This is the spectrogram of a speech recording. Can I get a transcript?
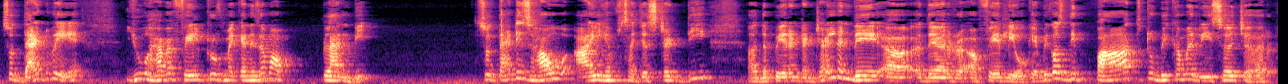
So that way, you have a fail-proof mechanism of plan B. So that is how I have suggested the uh, the parent and child, and they uh, they are uh, fairly okay because the path to become a researcher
